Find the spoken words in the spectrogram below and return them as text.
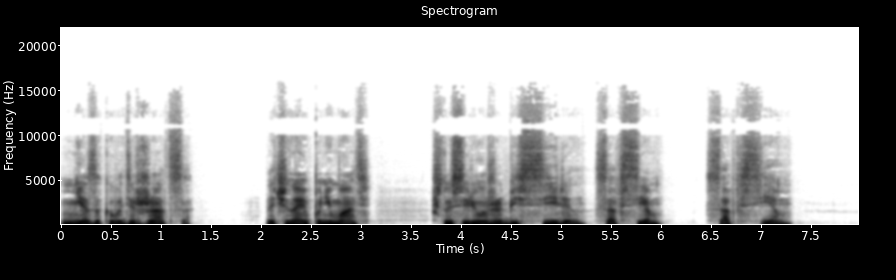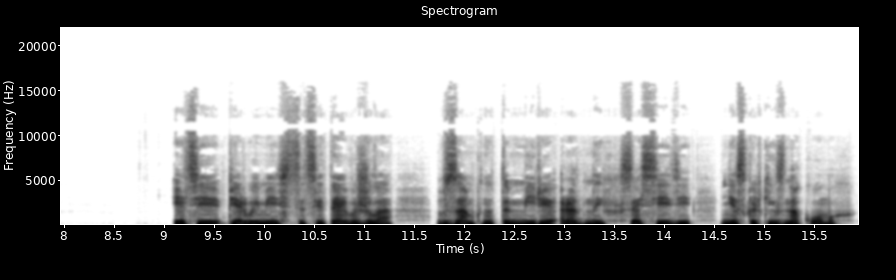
Не за кого держаться. Начинаю понимать, что Сережа бессилен совсем, совсем. Эти первые месяцы Цветаева жила в замкнутом мире родных, соседей, нескольких знакомых.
